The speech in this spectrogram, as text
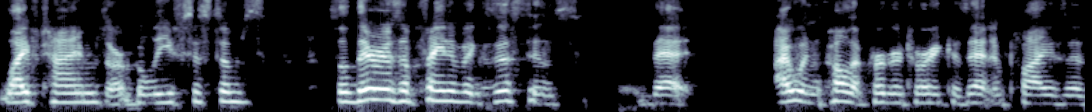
lifetimes or belief systems. So there is a plane of existence that i wouldn't call it purgatory because that implies that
